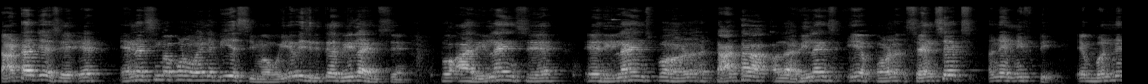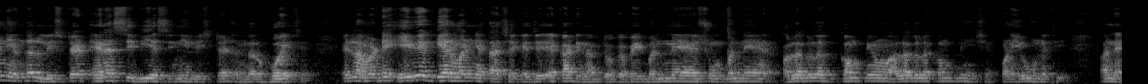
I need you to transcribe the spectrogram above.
ટાટા જે છે, એ એનએસસીમાં પણ હોય ને બીએસસીમાં હોય, એવી જ રીતે રિલાયન્સ છે. તો આ રિલાયન્સ છે, એ રિલાયન્સ પણ ટાટા, અલા રિલાયન્સ એ પણ સેન્સેક્સ અને નિફ્ટી એ બંનેની અંદર લિસ્ટેડ એનએસસી બીએસસીની લિસ્ટેડ અંદર હોય છે. એટલા માટે એવી એક ગેરમાન્યતા છે કે જે એ કાઢી નાખજો કે ભાઈ બંને શું, બંને અલગ અલગ કંપનીઓમાં અલગ અલગ કંપની છે, પણ એવું નથી. અને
